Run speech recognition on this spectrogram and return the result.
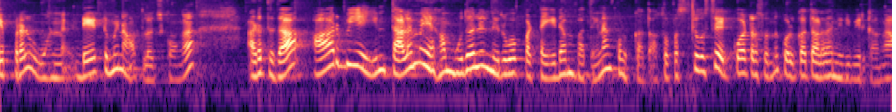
ஏப்ரல் ஒன்று டேட்டுமே ஞாபகத்தில் வச்சுக்கோங்க. அடுத்ததாக ஆர்பிஐயின் தலைமையகம் முதலில் நிறுவப்பட்ட இடம் பார்த்திங்கன்னா Kolkata. So first first headquarters வந்து கொல்கத்தாவில் தான் நிறுவியிருக்காங்க.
